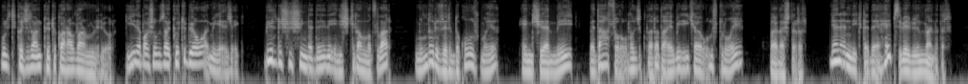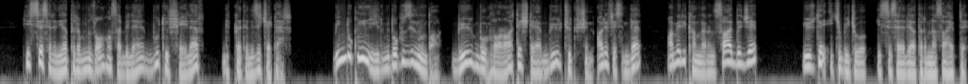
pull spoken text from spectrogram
Politikacılar kötü kararlar mı veriyor? Yine başımıza kötü bir olay mı gelecek? Bir düşüşün nedenine ilişkin anlatılar bunlar üzerinde konuşmayı, endişelenmeyi ve daha sonra olacaklara dair bir hikaye oluşturmayı kolaylaştırır. Genellikle de hepsi birbirinden aynıdır hisse senedi yatırımınız olmasa bile bu tür şeyler dikkatinizi çeker. 1929 yılında büyük buhranı ateşleyen büyük çöküşün arifesinde Amerikanların sadece %2,5 hisse senedi yatırımına sahipti.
